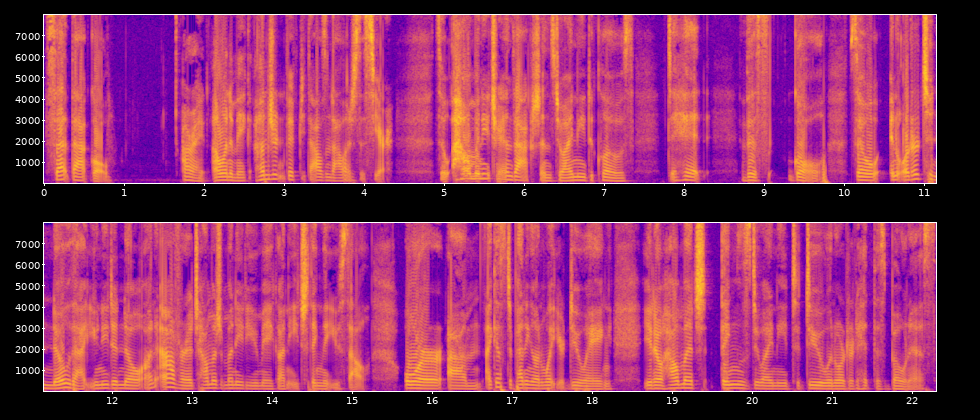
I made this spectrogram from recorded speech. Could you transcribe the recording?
Set that goal. All right, I want to make $150,000 this year. So, how many transactions do I need to close to hit this goal. So, in order to know that, you need to know on average how much money do you make on each thing that you sell. Or, um, I guess, depending on what you're doing, you know, how much things do I need to do in order to hit this bonus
